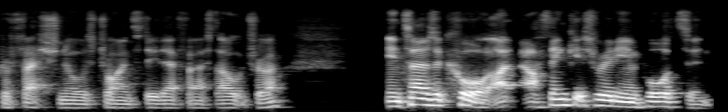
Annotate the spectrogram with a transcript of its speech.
professionals trying to do their first ultra. In terms of core, I, I think it's really important.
